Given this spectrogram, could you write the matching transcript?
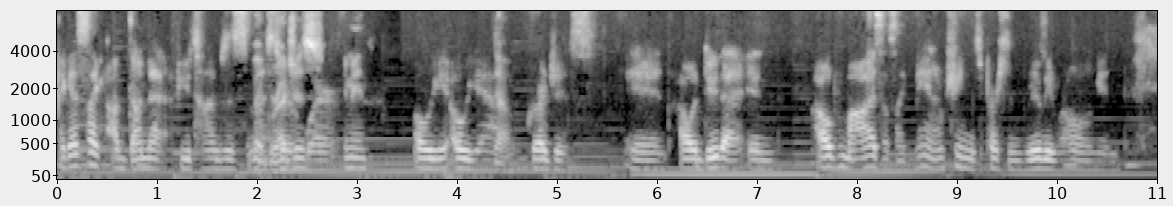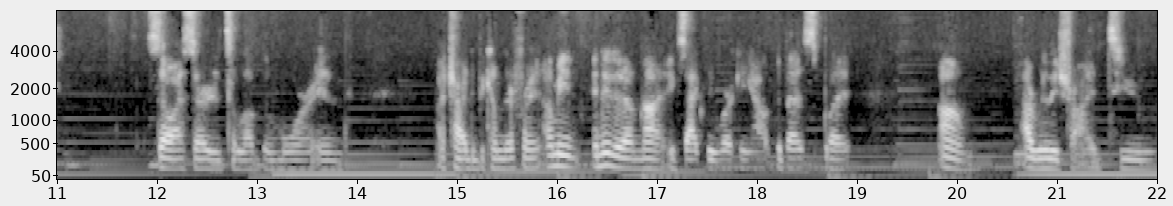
I guess like I've done that a few times this The semester grudges. where I mean, oh yeah oh yeah, Yeah. grudges and i would do that and i opened my eyes i was like man i'm treating this person really wrong and so i started to love them more and i tried to become their friend i mean it ended up not exactly working out the best but um i really tried to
